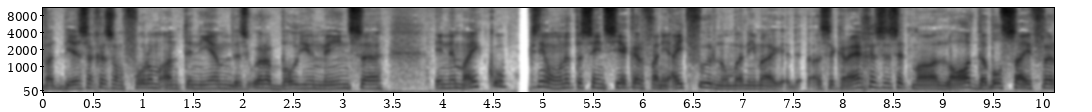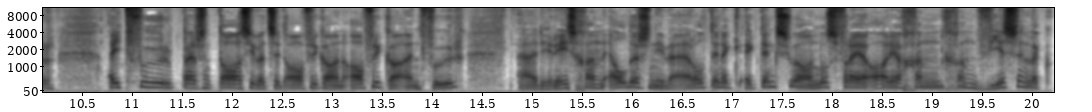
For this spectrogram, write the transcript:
wat besig is om vorm aan te neem. Dis oor 'n biljoen mense en in my kop ek is nie 100% seker van die uitvoernommer nie maar as ek reg is is dit maar 'n lae dubbelsyfer uitvoer persentasie wat Suid-Afrika aan Afrika invoer. Uh die res gaan elders in die wêreld en ek ek dink so handelsvrye area gaan gaan wesenlik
